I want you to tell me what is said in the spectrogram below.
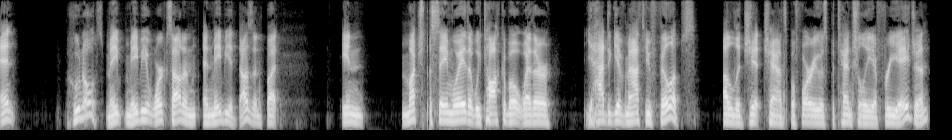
And who knows? Maybe maybe it works out and, and maybe it doesn't, but in much the same way that we talk about whether you had to give Matthew Phillips a legit chance before he was potentially a free agent,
